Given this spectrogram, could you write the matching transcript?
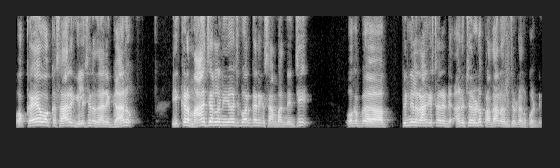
ఒకే ఒక్కసారి గెలిచిన దానికి గాను ఇక్కడ మాచర్ల నియోజకవర్గానికి సంబంధించి ఒక పిన్నెల రామకృష్ణారెడ్డి అనుచరుడు ప్రధాన అనుచరుడు అనుకోండి.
